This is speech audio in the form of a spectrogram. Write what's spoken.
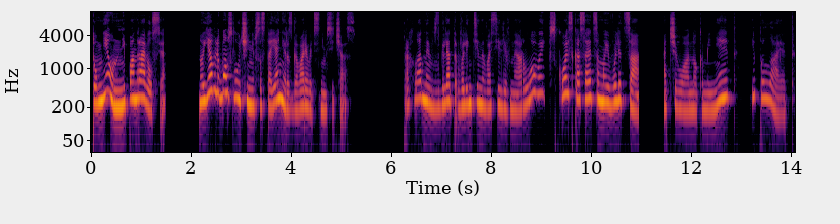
то мне он не понравился. Но я в любом случае не в состоянии разговаривать с ним сейчас. Прохладный взгляд Валентины Васильевны Орловой вскользь касается моего лица, отчего оно каменеет и пылает.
